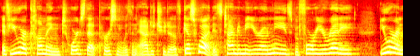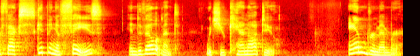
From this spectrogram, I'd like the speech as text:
If you are coming towards that person with an attitude of, guess what, it's time to meet your own needs before you're ready, you are in fact skipping a phase in development, which you cannot do. And remember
